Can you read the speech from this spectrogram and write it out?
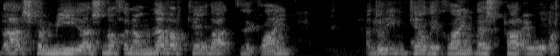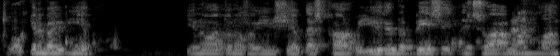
that's for me, that's nothing. I'll never tell that to the client. I don't even tell the client this part of what we're talking about here. You know, I don't know if I can share this part with you, but basically, so I'm, no. I'm,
